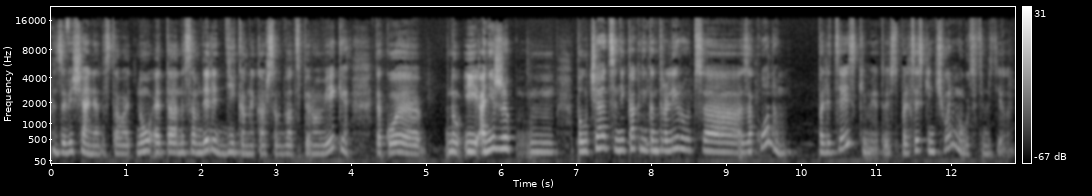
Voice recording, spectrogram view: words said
завещание доставать. Ну, это на самом деле дико, мне кажется, в 21 веке такое ну, и они же, получается, никак не контролируются законом, полицейскими, то есть полицейские ничего не могут с этим сделать.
